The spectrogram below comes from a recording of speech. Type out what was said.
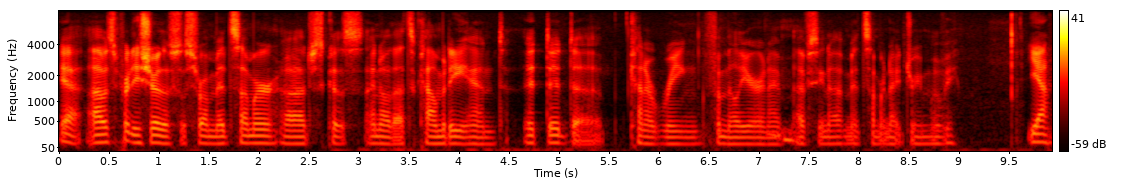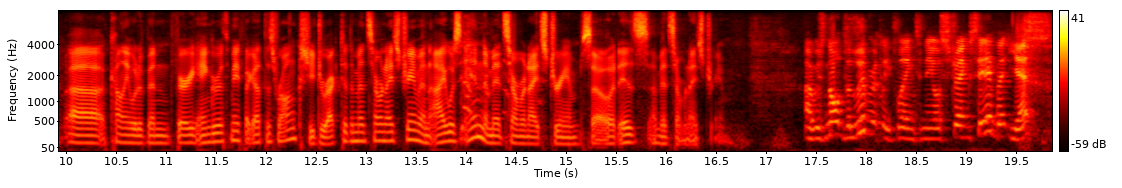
Yeah, I was pretty sure this was from Midsummer, uh, just because I know that's comedy, and it did uh, kind of ring familiar, and I've, I've seen a Midsummer Night Dream movie. Yeah, uh, Colleen would have been very angry with me if I got this wrong. she directed A Midsummer Night's Dream, and I was in A Midsummer Night's Dream, so it is A Midsummer Night's Dream. I was not deliberately playing to Neal's strengths here, but yes,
